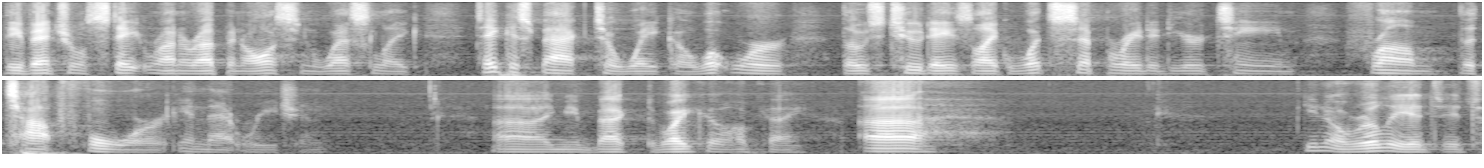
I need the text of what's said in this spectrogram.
the eventual state runner-up in Austin Westlake. Take us back to Waco. What were those two days like? What separated your team from the top four in that region? Uh, you mean back to Waco? Okay. Uh, you know, really, it's it's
